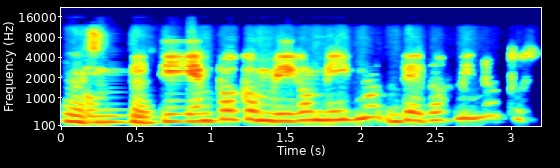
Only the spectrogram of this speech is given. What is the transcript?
con mi tiempo conmigo mismo de dos minutos.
